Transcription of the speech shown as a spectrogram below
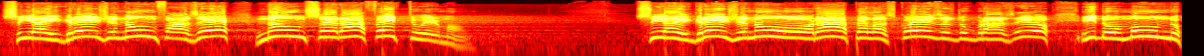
Se a igreja não fazer, não será feito, irmão. Se a igreja não orar pelas coisas do Brasil e do mundo,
